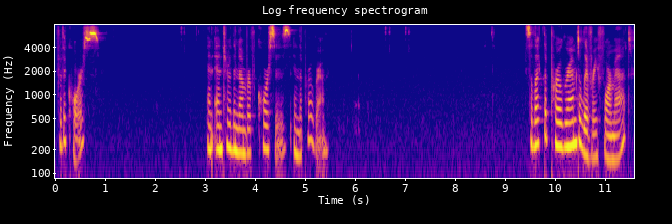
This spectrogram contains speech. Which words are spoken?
for the course and enter the number of courses in the program. Select the program delivery format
